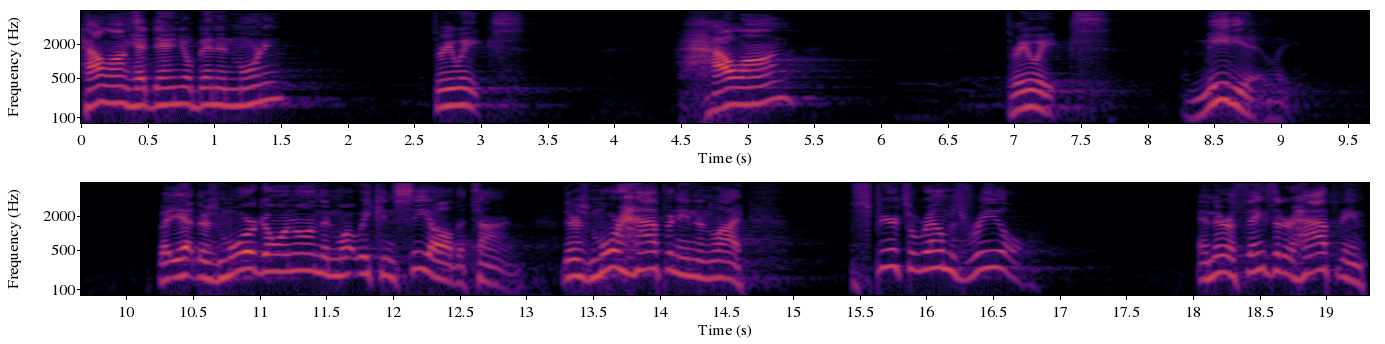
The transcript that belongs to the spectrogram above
How long had Daniel been in mourning? Three weeks. How long? Three weeks. Immediately. But yet there's more going on than what we can see all the time. There's more happening in life. The spiritual realm is real. And there are things that are happening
